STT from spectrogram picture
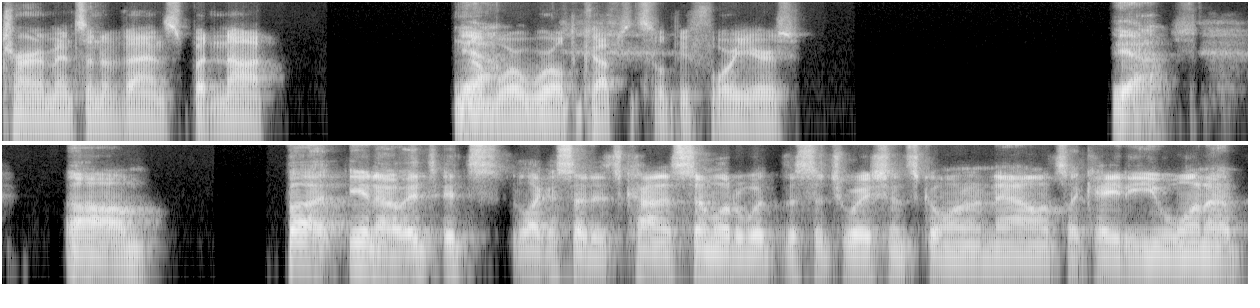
tournaments and events, but not no more World Cups. It'll be four years. Yeah. Um, but you know, it, it's like I said, it's kind of similar to what the situation that's going on now. It's like, hey, do you want to,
